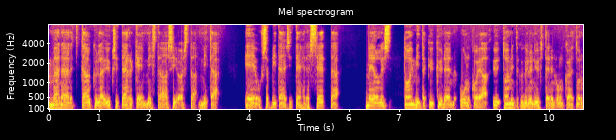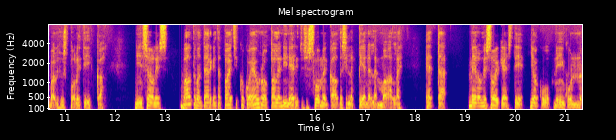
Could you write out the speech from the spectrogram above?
mä näen, että tämä on kyllä yksi tärkeimmistä asioista, mitä EU:ssa pitäisi tehdä se, että meillä olisi toimintakykyinen, ulko- ja, y, toimintakykyinen yhteinen ulko- ja turvallisuuspolitiikka, niin se olisi valtavan tärkeää paitsi koko Euroopalle, niin erityisesti Suomen kaltaisille pienelle maalle, että meillä olisi oikeasti joku niin kuin,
